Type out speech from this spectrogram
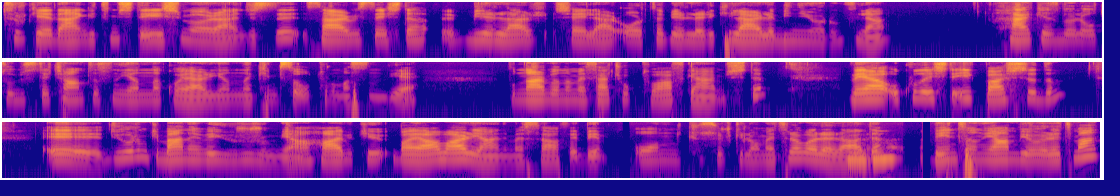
Türkiye'den gitmiş değişim öğrencisi servise işte e, birler şeyler orta birler ikilerle biniyorum filan. Herkes böyle otobüste çantasını yanına koyar yanına kimse oturmasın diye. Bunlar bana mesela çok tuhaf gelmişti. Veya okula işte ilk başladım. Ee, diyorum ki ben eve yürürüm ya. Halbuki bayağı var yani mesafe bir 10 küsür kilometre var hı herhalde. hı. Beni tanıyan bir öğretmen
